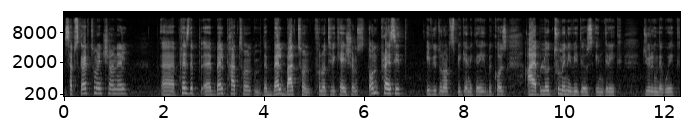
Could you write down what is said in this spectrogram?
subscribe to my channel. Uh, press the uh, bell button, the bell button for notifications. Don't press it if you do not speak any Greek because I upload too many videos in Greek during the week,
